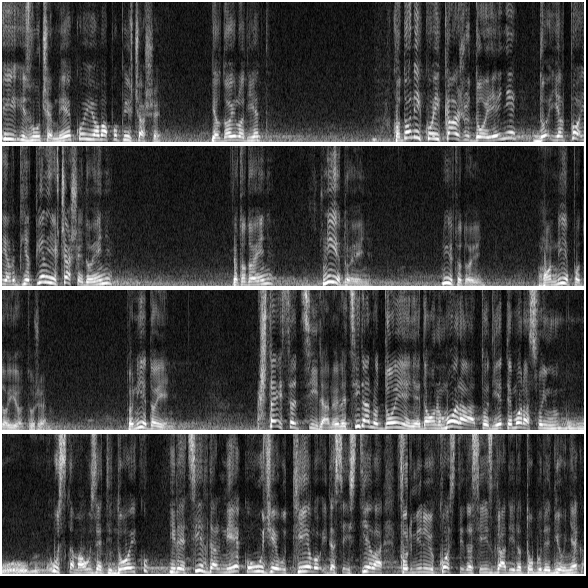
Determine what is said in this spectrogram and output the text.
I izvuče mlijeko i ova popije čaše. Jel dojilo dijete? Kod onih koji kažu dojenje, do, jel, po, jel, jel pijenje čaše dojenje? Je to dojenje? Nije dojenje. Nije to dojenje. On nije podojio tu ženu. To nije dojenje. Šta je sad ciljano? Je li ciljano dojenje da on mora, to dijete mora svojim ustama uzeti dojku ili je cilj da mlijeko uđe u tijelo i da se iz tijela formiraju kosti, da se izgradi da to bude dio njega?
